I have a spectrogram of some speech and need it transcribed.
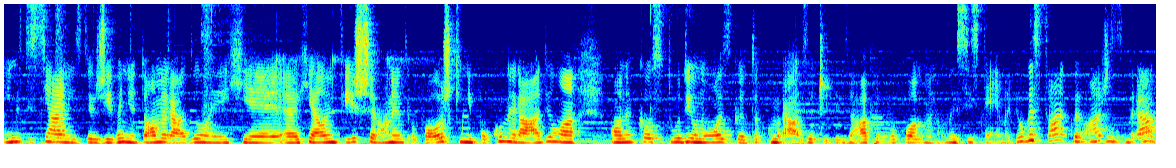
imate sjajne istraživanje o tome, radila ih je e, Helen Fisher, ona je antropološkinja je radila ona kao studiju mozga tokom različitih zapravo hormonalnih sistema. Druga stvar koja je važna za brak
